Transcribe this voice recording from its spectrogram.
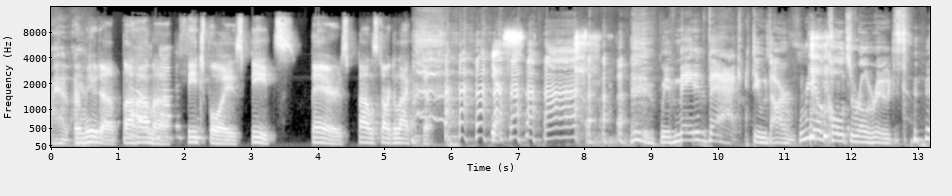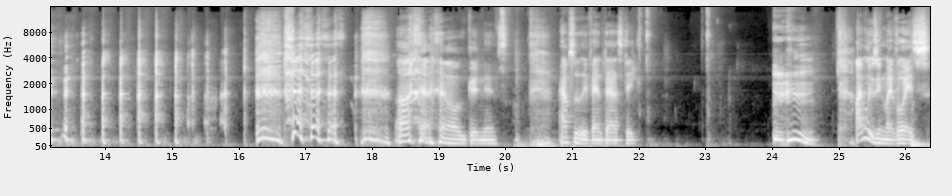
I have. Bermuda bahama not beach boys beats bears battlestar galactica Yes. We've made it back to our real cultural roots. Uh, oh goodness. Absolutely fantastic. I'm losing my voice.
